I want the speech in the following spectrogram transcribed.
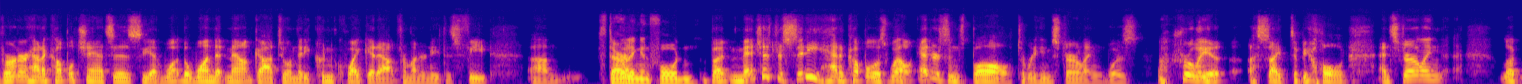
Werner had a couple chances. He had one the one that mount got to him that he couldn't quite get out from underneath his feet. Um, Sterling and Foden. but manchester city had a couple as well. Ederson's ball to raheem sterling was truly a, a sight to behold. And sterling look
